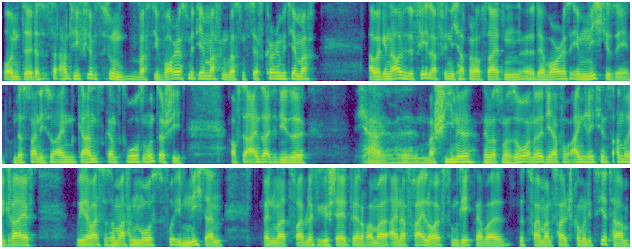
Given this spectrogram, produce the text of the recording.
Und äh, das ist, hat natürlich viel damit zu tun, was die Warriors mit dir machen, was ein Steph Curry mit dir macht. Aber genau diese Fehler, finde ich, hat man auf Seiten äh, der Warriors eben nicht gesehen. Und das fand ich so einen ganz, ganz großen Unterschied. Auf der einen Seite diese, ja, Maschine, nennen wir es mal so, ne, die einfach ein Gerätchen ins andere greift, wo jeder weiß, was er machen muss, wo eben nicht dann, wenn mal zwei Blöcke gestellt werden, auf einmal einer freiläuft vom Gegner, weil zwei Mann falsch kommuniziert haben.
